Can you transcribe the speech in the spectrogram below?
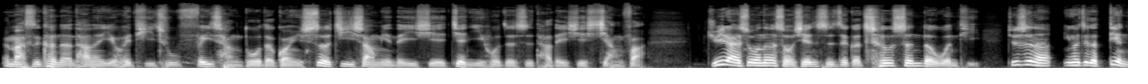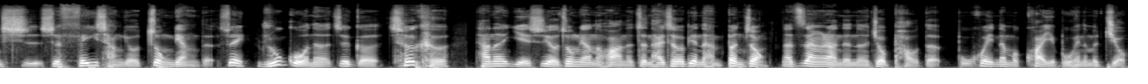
而马斯克呢，他呢也会提出非常多的关于设计上面的一些建议，或者是他的一些想法。举例来说呢，首先是这个车身的问题，就是呢，因为这个电池是非常有重量的，所以如果呢这个车壳它呢也是有重量的话呢，整台车会变得很笨重，那自然而然的呢就跑得不会那么快，也不会那么久。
